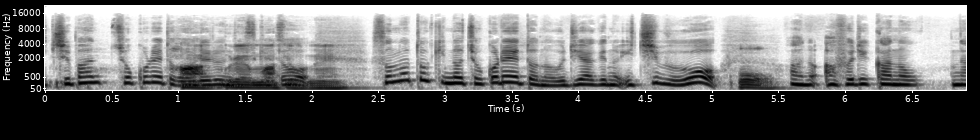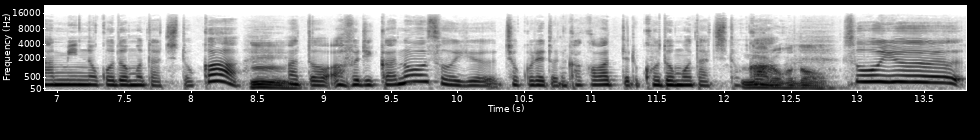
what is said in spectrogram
一番チョコレートが売れるんですけど、ね、その時のチョコレートの売り上げの一部をあのアフリカの難民の子どもたちとか、うん、あとアフリカのそういうチョコレートに関わってる子どもたちとかそういう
